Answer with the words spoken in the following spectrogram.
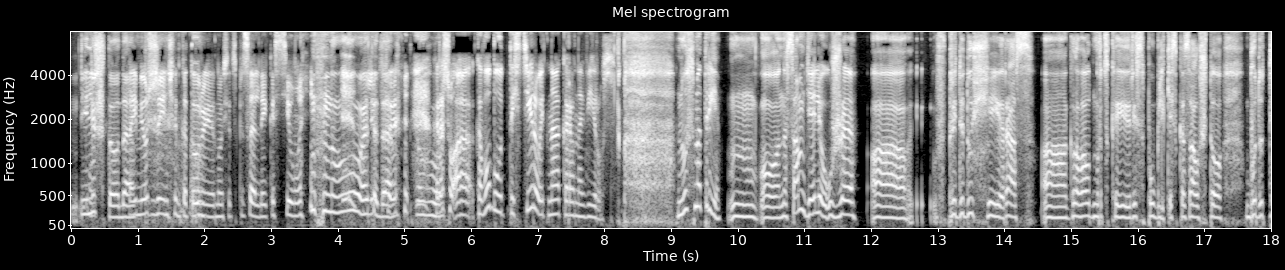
Или что, да. Поймешь женщин, которые носят специальные костюмы. Ну, это да. Хорошо, а кого будут тестировать на коронавирус? Ну, смотри, на самом деле уже в предыдущий раз а, глава Удмуртской республики сказал, что будут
